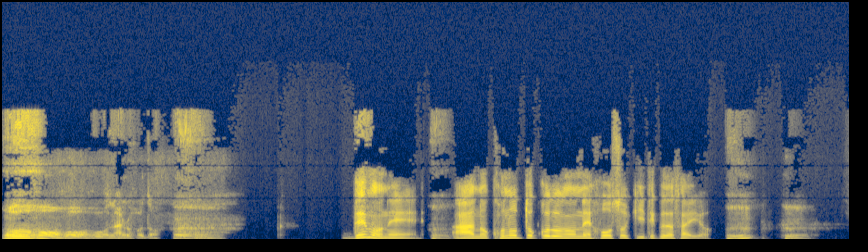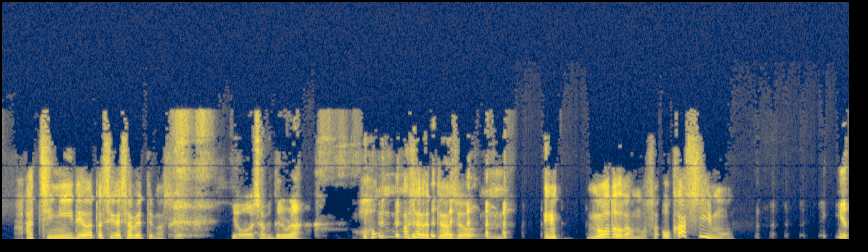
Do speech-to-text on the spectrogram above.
ほうほうほうほう、なるほど。うんでもね、うんあの、このところのね、放送聞いてくださいよ。うんうん。82で私が喋ってますよ。よう喋ってるな。ほんま喋ってますよ。喉がもうさ、おかしいもよ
